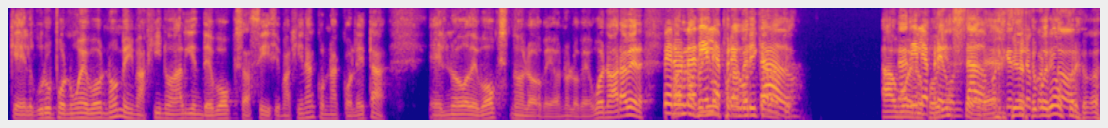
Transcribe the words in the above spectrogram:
que el grupo nuevo, no me imagino a alguien de Vox así, ¿se imaginan con una coleta? El nuevo de Vox no lo veo, no lo veo. Bueno, ahora a ver. Pero nadie le ha preguntado. Ah, Nadie le ha preguntado por qué se lo cortó.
